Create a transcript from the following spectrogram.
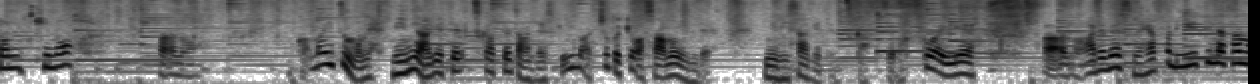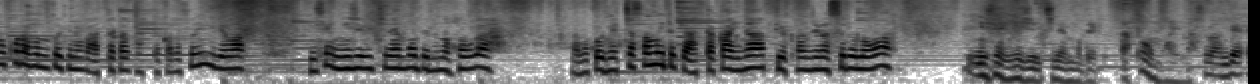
昨日、あの、まあ、いつもね、耳上げて使ってたんですけど、今ちょっと今日は寒いんで、耳下げて使ってます。とはいえ、あの、あれですね、やっぱりイエティナさんのコラボの時の方が暖かかったから、そういう意味では、2021年モデルの方が、あの、これめっちゃ寒い時は暖かいなっていう感じがするのは、2021年モデルだと思います。なんで、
